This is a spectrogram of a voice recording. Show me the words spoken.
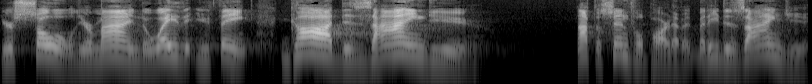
your soul, your mind, the way that you think. God designed you. Not the sinful part of it, but He designed you.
